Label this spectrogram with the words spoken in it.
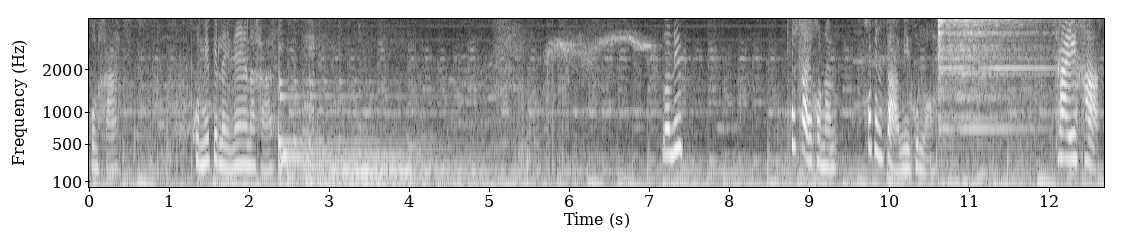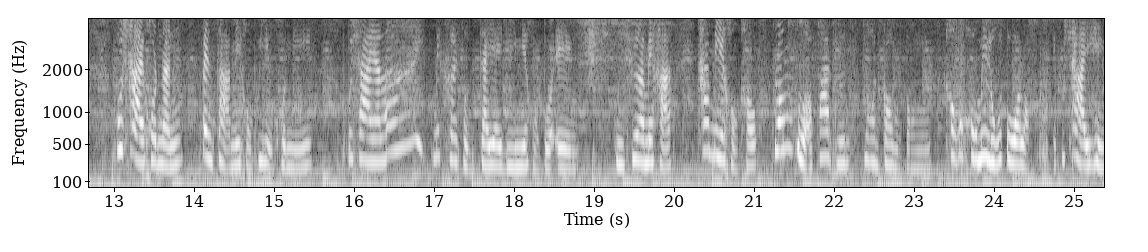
คุณคะ คุณไม่เป็นไรแน่นะคะ แล้วนี่ ผู้ชายคนนั้นเขาเป็นสามีคุณเหรอ ใช่ค่ะ ผู้ชายคนนั้นเป็นสามีของผู้หญิงคนนี้ ผู้ชายอะไรไม่เคยสนใจใยดีเมียของตัวเอง คุณเชื่อไหมคะ ถ้าเมียของเขาล้มหัวฟาดพื้นนอนกองอยู่ตรงนี้ เขาก็คงไม่รู้ตัวหรอกไอ้ผู้ชายเฮง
